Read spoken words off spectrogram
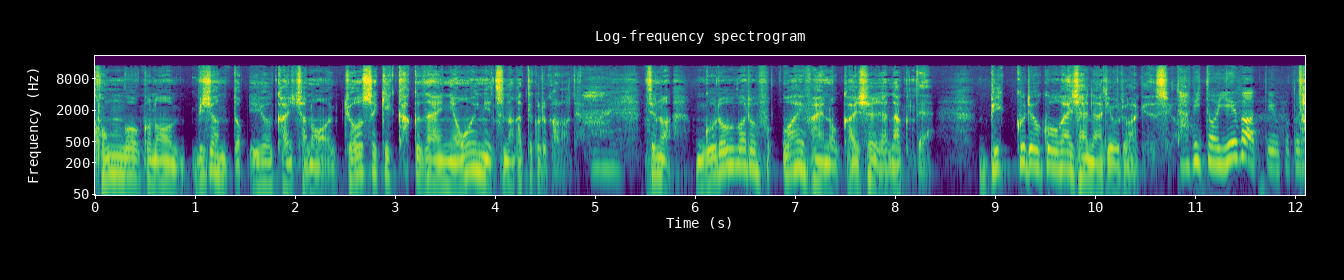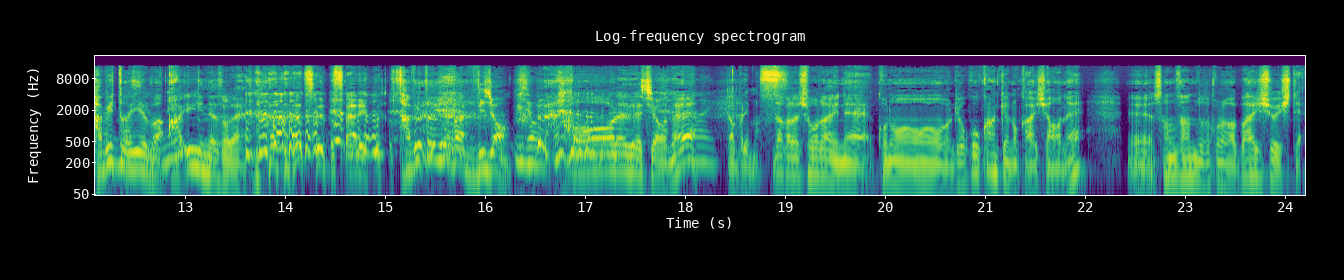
今後このビジョンという会社の業績拡大に大いにつながってくるからで。はい、っていうのは、グローバル Wi-Fi の会社じゃなくて、ビッグ旅行会社になりうるわけですよ。旅といえばっていうことになりますよね。旅といえば、あ、いいね、それ。旅といえばビジョン。ビジョン。これですよね、はい。頑張ります。だから将来ね、この旅行関係の会社をね、えー、佐野さんのところが買収して、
